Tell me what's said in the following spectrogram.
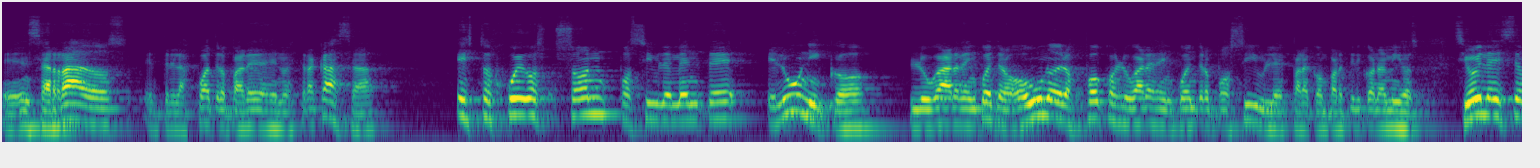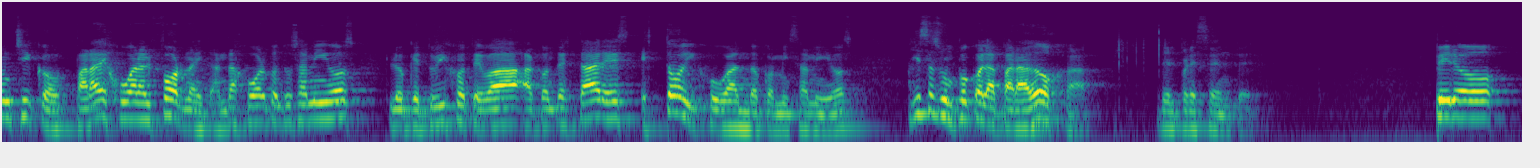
encerrados entre las cuatro paredes de nuestra casa, estos juegos son posiblemente el único lugar de encuentro o uno de los pocos lugares de encuentro posibles para compartir con amigos. Si hoy le dices a un chico, para de jugar al Fortnite, anda a jugar con tus amigos, lo que tu hijo te va a contestar es, estoy jugando con mis amigos. Y esa es un poco la paradoja del presente. Pero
